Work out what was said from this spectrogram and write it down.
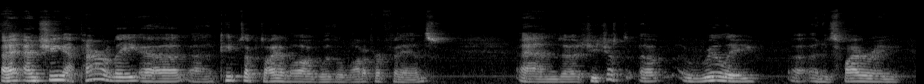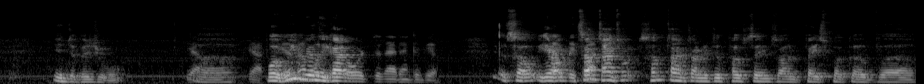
And, and she apparently uh, uh, keeps up dialogue with a lot of her fans. And uh, she's just really uh, an inspiring individual. Yeah. Uh, yeah. Well, yeah, we I'm really got forward to that interview. So you know, sometimes sometimes when I do postings on Facebook of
